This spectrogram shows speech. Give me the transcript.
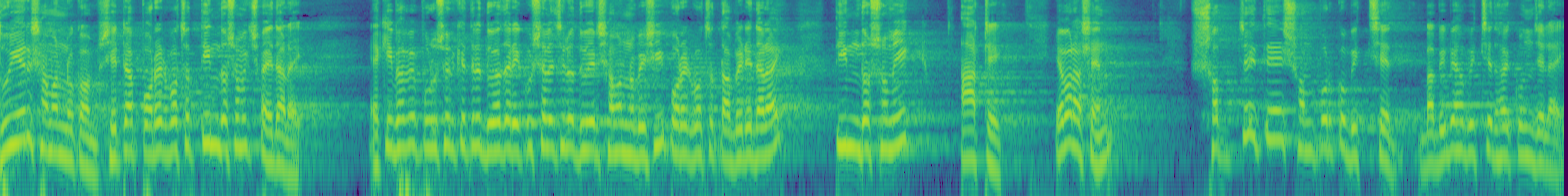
দুইয়ের সামান্য কম, সেটা পরের বছর তিন দশমিক ছয় দাঁড়ায়। একইভাবে পুরুষের ক্ষেত্রে দু হাজার একুশ সালে ছিল দুইয়ের সামান্য বেশি, পরের বছর তা বেড়ে দাঁড়ায় তিন দশমিক আটে। এবার আসেন সবচেয়েতে সম্পর্ক বিচ্ছেদ বা বিবাহ বিচ্ছেদ হয় কোন জেলায়?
